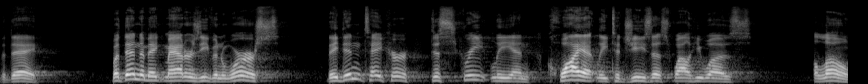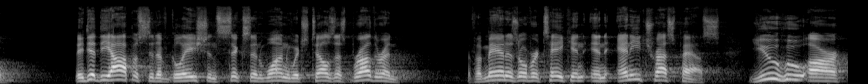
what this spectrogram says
the day. But then, to make matters even worse, they didn't take her discreetly and quietly to Jesus while he was alone. They did the opposite of Galatians 6 and 1, which tells us, Brethren, if a man is overtaken in any trespass, you who are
